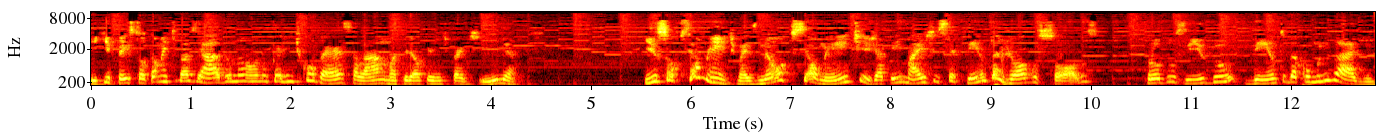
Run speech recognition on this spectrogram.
e que fez totalmente baseado no, no que a gente conversa lá, no material que a gente partilha. Isso oficialmente, mas não oficialmente, já tem mais de 70 jogos solos produzido dentro da comunidade.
